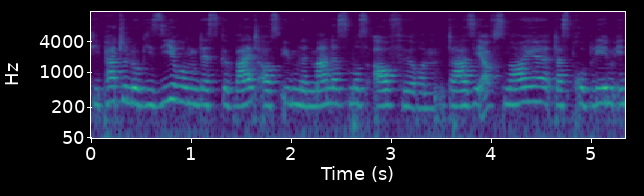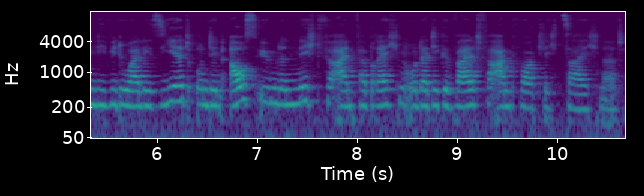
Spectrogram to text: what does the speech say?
Die Pathologisierung des gewaltausübenden Mannes muss aufhören, da sie aufs Neue das Problem individualisiert und den Ausübenden nicht für ein Verbrechen oder die Gewalt verantwortlich zeichnet.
